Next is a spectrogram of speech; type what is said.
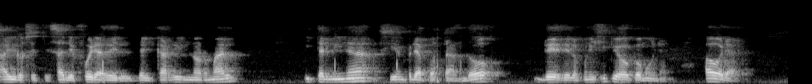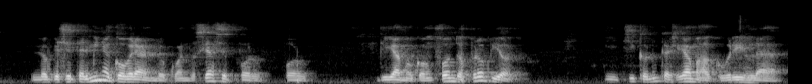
algo se te sale fuera del, del carril normal y termina siempre apostando desde los municipios o comunas. Ahora, lo que se termina cobrando cuando se hace por, por digamos, con fondos propios, y chicos, nunca llegamos a cubrir la,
